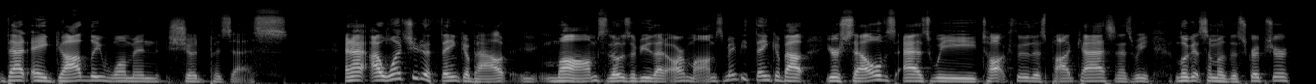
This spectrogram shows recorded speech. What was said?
that a godly woman should possess. And I, I, want you to think about moms, those of you that are moms, maybe think about yourselves as we talk through this podcast and as we look at some of the scripture.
